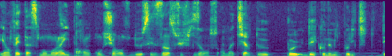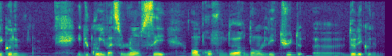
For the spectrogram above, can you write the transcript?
Et en fait, à ce moment-là, il prend conscience de ses insuffisances en matière d'économie politique, d'économie. Et du coup, il va se lancer en profondeur dans l'étude euh, de l'économie.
